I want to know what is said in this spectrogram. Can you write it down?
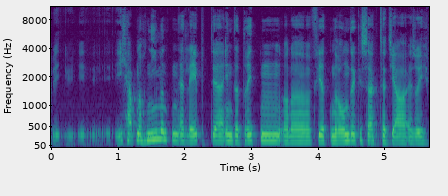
ich habe noch niemanden erlebt, der in der dritten oder vierten Runde gesagt hat, ja, also ich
